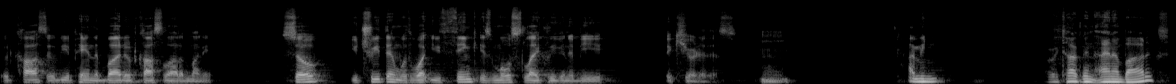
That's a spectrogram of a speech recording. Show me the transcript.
It would cost it would be a pain in the butt it would cost a lot of money. So you treat them with what you think is most likely going to be the cure to this. Mm. I mean, Are we talking antibiotics?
